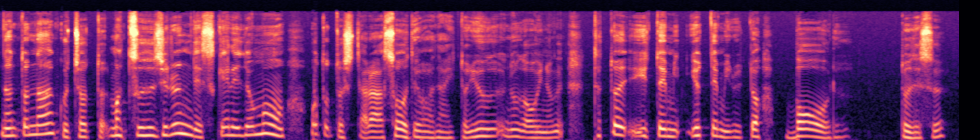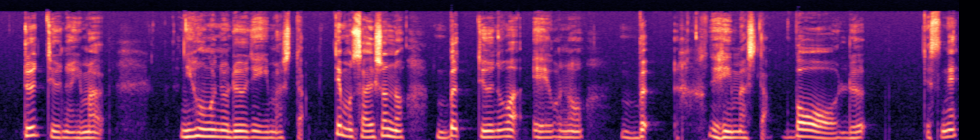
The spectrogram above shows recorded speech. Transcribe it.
なんとなくちょっと、まあ、通じるんですけれども音としたらそうではないというのが多いので例え言ってみ言ってみるとボールどうです。ルっていうのは今日本語のルーで言いました。でも最初のブっていうのは英語のブで言いました。ボールですね。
